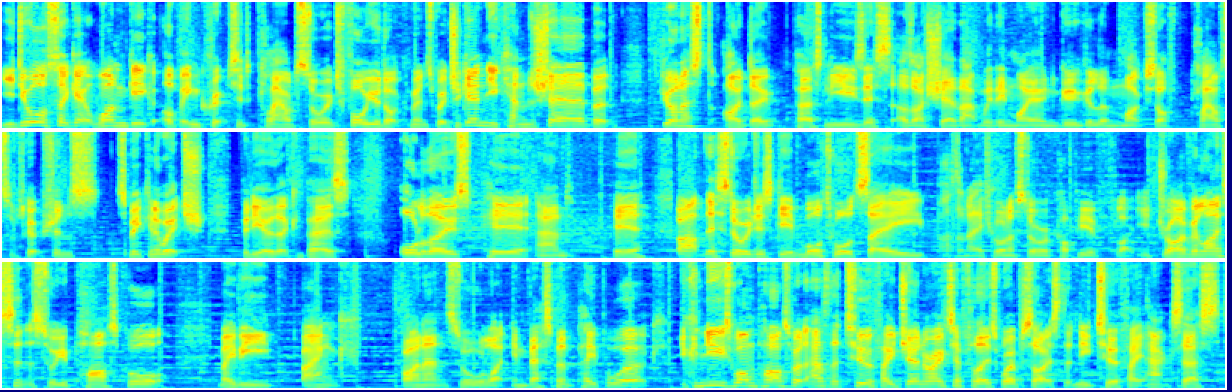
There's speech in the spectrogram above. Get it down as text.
You do also get one gig of encrypted cloud storage for your documents, which again you can share, but to be honest, I don't personally use this as I share that within my own Google and Microsoft cloud subscriptions. Speaking of which, video that compares all of those here and here. But this storage is geared more towards, say, I don't know, if you want to store a copy of like your driving license or your passport, maybe bank finance or like investment paperwork. You can use 1Password as the 2FA generator for those websites that need 2FA access.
